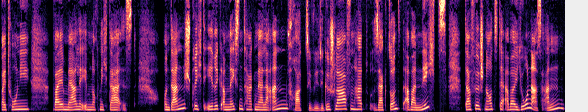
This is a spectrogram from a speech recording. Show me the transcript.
bei Toni, weil Merle eben noch nicht da ist. Und dann spricht Erik am nächsten Tag Merle an, fragt sie, wie sie geschlafen hat, sagt sonst aber nichts. Dafür schnauzt er aber Jonas an,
